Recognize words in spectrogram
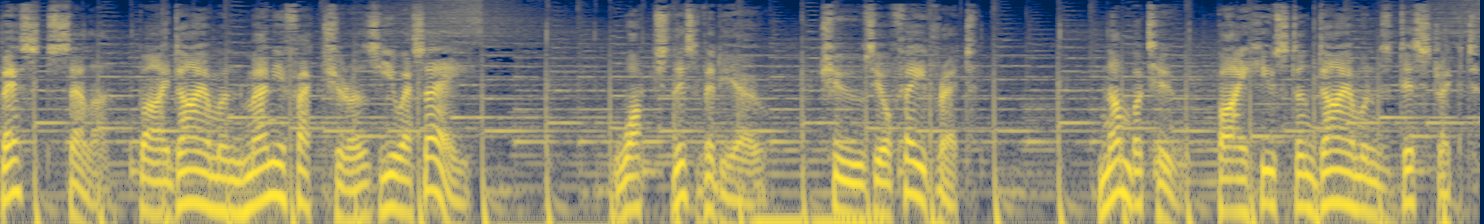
Bestseller, by Diamond Manufacturers USA. Watch this video. Choose your favorite. Number 2, by Houston Diamond District.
